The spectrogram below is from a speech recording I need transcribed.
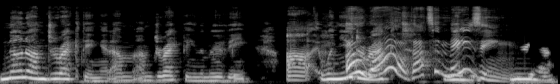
No, no, I'm directing it. I'm I'm directing the movie. Uh, when you oh, direct, wow, that's amazing. Yeah,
